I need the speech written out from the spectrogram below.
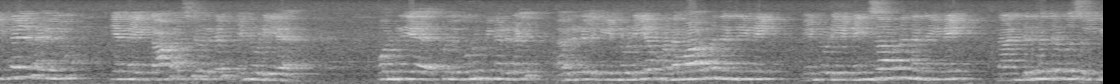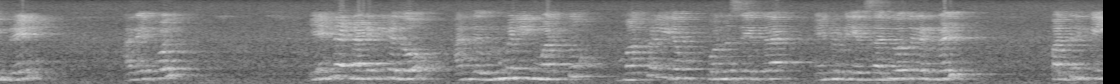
இன்னல்களிலும் என்னை காப்பாற்றியவர்கள் என்னுடைய ஒன்றிய குழு உறுப்பினர்கள். அவர்களுக்கு என்னுடைய மனமார்ந்த நன்றியினை என்னுடைய நெஞ்சார்ந்த நன்றியினை நான் திரும்ப திரும்ப சொல்கின்றேன். அதேபோல் என்ன நடக்கிறதோ அந்த உண்மையை ஒன்று சேர்ந்த என்னுடைய சகோதரர்கள் பத்திரிகை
